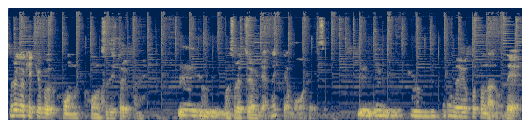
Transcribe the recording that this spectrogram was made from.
それが結局本、本筋というかね。うん。まあ、それ強みだよねって思うわけです。うんうん。うん。ということなので、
